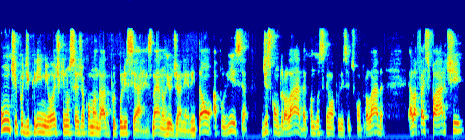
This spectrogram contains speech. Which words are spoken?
um tipo de crime hoje que não seja comandado por policiais, né, no Rio de Janeiro. Então, a polícia descontrolada, quando você tem uma polícia descontrolada, ela faz parte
